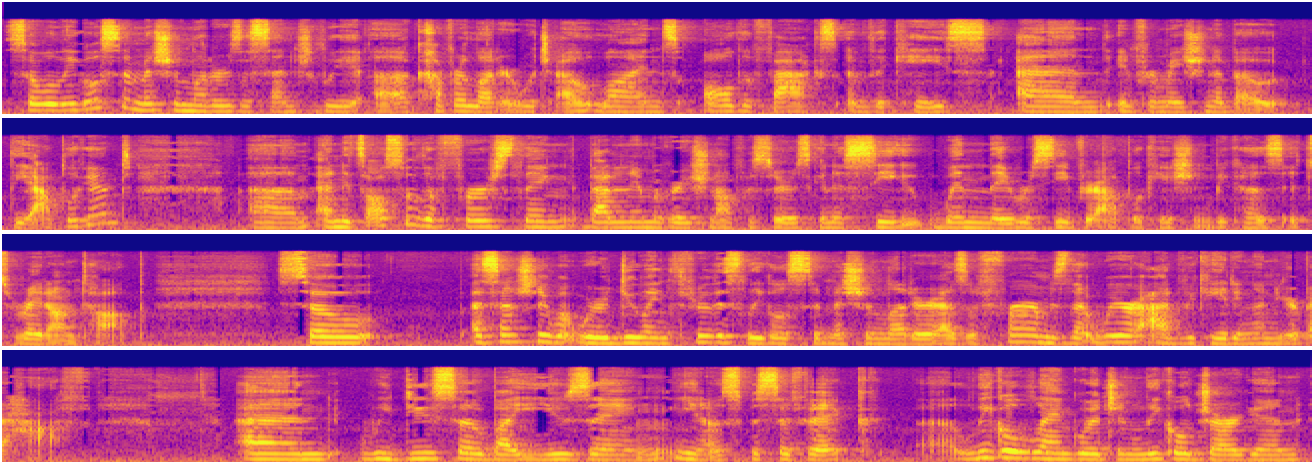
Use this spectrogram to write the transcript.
So a legal submission letter is essentially a cover letter which outlines all the facts of the case and information about the applicant. Um, and it's also the first thing that an immigration officer is going to see when they receive your application because it's right on top. So essentially what we're doing through this legal submission letter as a firm is that we're advocating on your behalf. And we do so by using, you know, specific uh, legal language and legal jargon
